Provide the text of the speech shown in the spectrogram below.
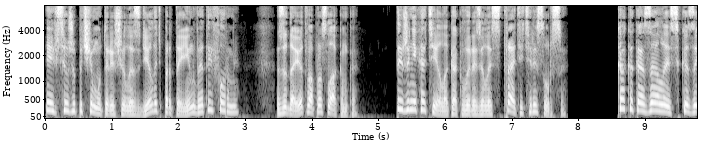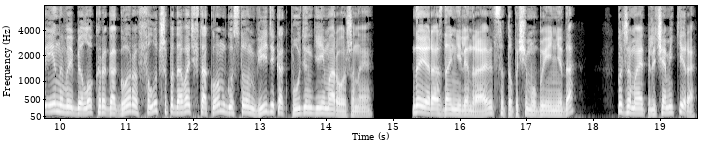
И все же почему ты решила сделать протеин в этой форме? Задает вопрос лакомка. Ты же не хотела, как выразилась, тратить ресурсы. Как оказалось, казеиновый белок рогогоров лучше подавать в таком густом виде, как пудинги и мороженое. Да и раз Даниле нравится, то почему бы и не да? Поджимает плечами Кира.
